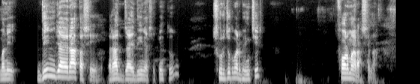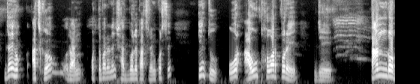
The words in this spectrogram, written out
মানে দিন যায়, রাত আসে, রাত যায়, দিন আসে, কিন্তু সূর্যকুমার ভেংচির ফর্ম আর আসে না। যাই হোক, আজকেও রান করতে পারে নাই, সাত বলে পাঁচ রান করছে, কিন্তু ওর আউট হওয়ার পরে যে তাণ্ডব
